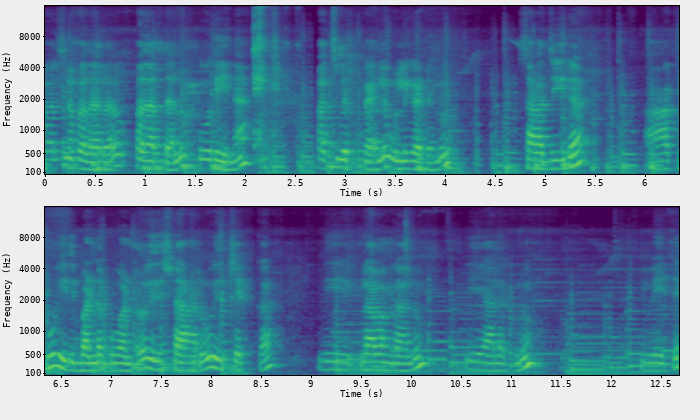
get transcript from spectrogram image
కావాల్సిన పదార్థ పదార్థాలు పుదీనా పచ్చిమిరపకాయలు ఉల్లిగడ్డలు సాజీర ఆకు ఇది బండపు అంటారు ఇది స్టారు ఇది చెక్క ఇది లవంగాలు ఈ యాలకులు ఇవైతే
